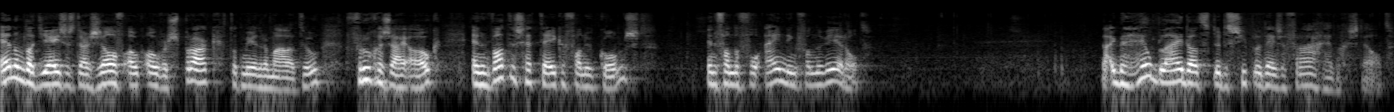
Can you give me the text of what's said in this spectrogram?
en omdat Jezus daar zelf ook over sprak, tot meerdere malen toe, vroegen zij ook: En wat is het teken van uw komst en van de voleinding van de wereld? Nou, ik ben heel blij dat de discipelen deze vragen hebben gesteld.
